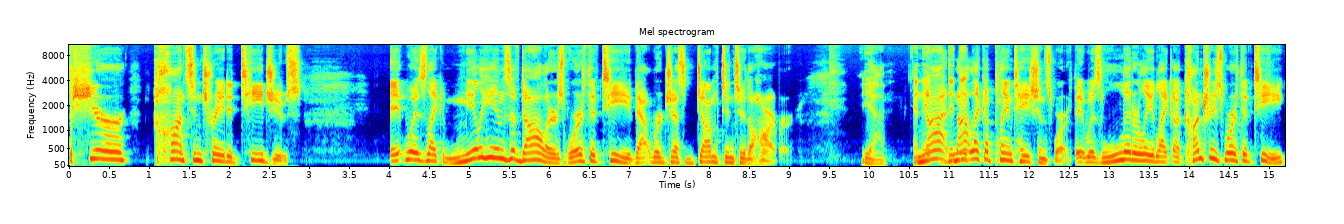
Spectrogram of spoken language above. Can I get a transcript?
pure concentrated tea juice. It was like millions of dollars worth of tea that were just dumped into the harbor. Yeah, and they, not not they- like a plantation's worth. It was literally like a country's worth of tea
